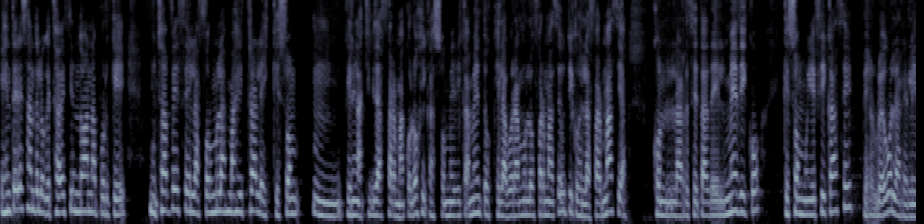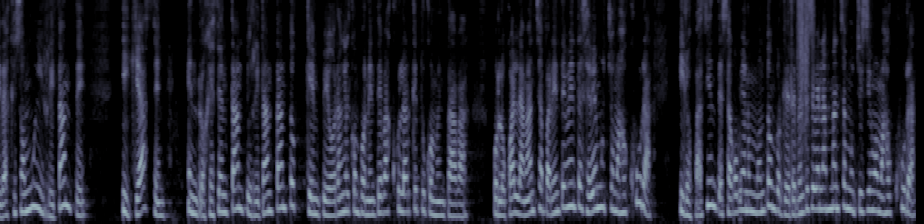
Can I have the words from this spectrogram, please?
Es interesante lo que estaba diciendo Ana porque muchas veces las fórmulas magistrales que son, mm, tienen actividad farmacológica, son medicamentos que elaboramos los farmacéuticos en la farmacia con la receta del médico, que son muy eficaces, pero luego la realidad es que son muy irritantes. ¿Y qué hacen? Enrojecen tanto, irritan tanto que empeoran el componente vascular que tú comentabas, por lo cual la mancha aparentemente se ve mucho más oscura y los pacientes se agobian un montón porque de repente se ven las manchas muchísimo más oscuras.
